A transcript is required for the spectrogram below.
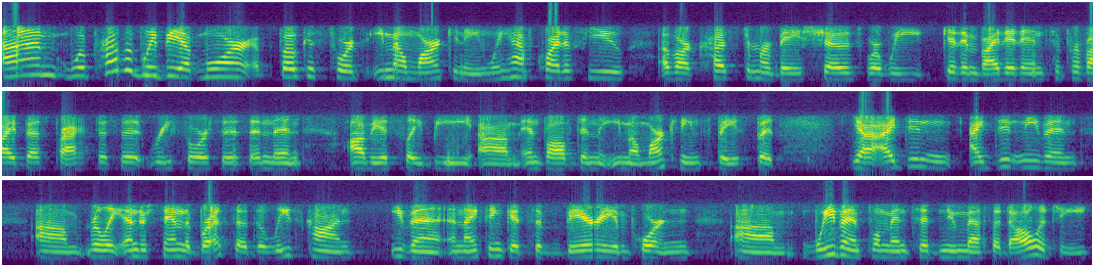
Um, we'll probably be at more focused towards email marketing. We have quite a few of our customer based shows where we get invited in to provide best practices, resources, and then obviously be um, involved in the email marketing space. But yeah, I didn't I didn't even um, really understand the breadth of the LeadsCon event, and I think it's a very important. Um, we've implemented new methodology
